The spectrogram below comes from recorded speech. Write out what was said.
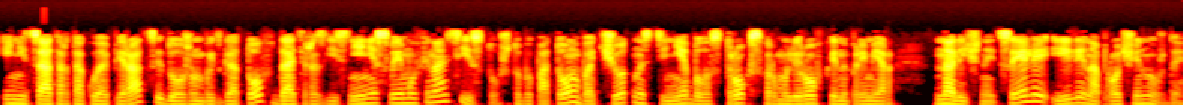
инициатор такой операции должен быть готов дать разъяснение своему финансисту, чтобы потом в отчетности не было строк с формулировкой, например, на личной цели или на прочие нужды.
